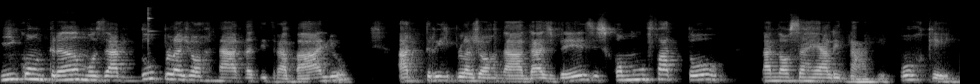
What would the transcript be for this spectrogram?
encontramos a dupla jornada de trabalho, a tripla jornada, às vezes, como um fator na nossa realidade. Por quê?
